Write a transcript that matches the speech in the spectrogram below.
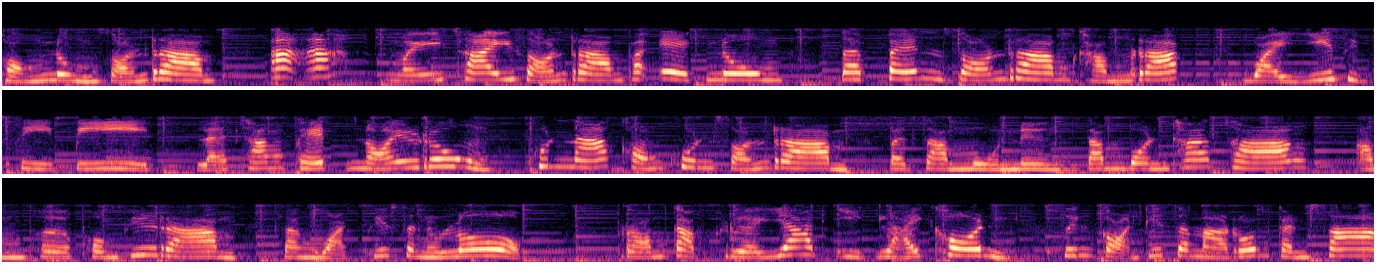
ของหนุ่มสอนรามอะอะ ไม่ใช่สอนรามพระเอกหนุ่ม แต่เป็นสอนรามขำรัก วัย 24 ปี และช่างเพชรน้อยรุ่ง คุณน้าของคุณสอนราม ประจำหมู่หนึ่งตำบลท่าช้างอำเภอพรมพิราม จังหวัดพิษณุโลก พร้อมกับเครือญาติอีกหลายคน ซึ่งก่อนที่จะมาร่วมกันสร้าง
